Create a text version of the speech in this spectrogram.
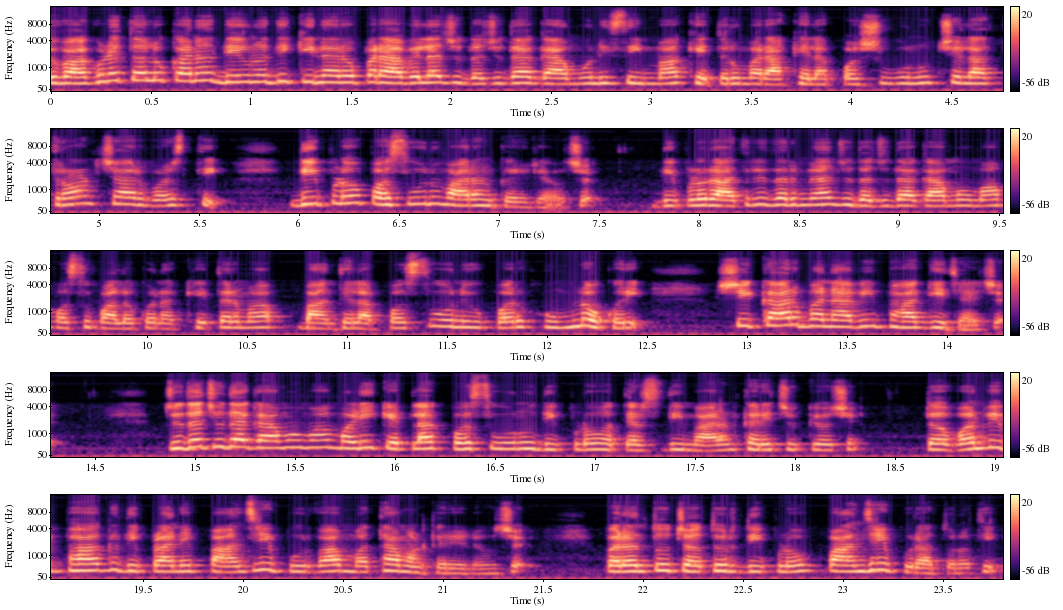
તો વાઘોડિયા તાલુકાના દેવનદી કિનારો પર આવેલા જુદા જુદા ગામોની સીમમાં ખેતરોમાં રાખેલા પશુઓનું છેલ્લા ત્રણ ચાર વર્ષથી દીપડો પશુઓનું મારણ કરી રહ્યો છે. દીપડો રાત્રિ દરમિયાન જુદા જુદા ગામોમાં પશુપાલકોના ખેતરમાં બાંધેલા પશુઓની ઉપર હુમલો કરી શિકાર બનાવી ભાગી જાય છે. જુદા જુદા ગામોમાં મળી કેટલાક પશુઓનું દીપડો અત્યાર સુધી મારણ કરી ચૂક્યો છે. તો વન વિભાગ દીપડાને પાંજરે પૂરવા મથામણ કરી રહ્યો છે. પરંતુ ચતુર દીપડો પાંજરે પૂરાતો નથી.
